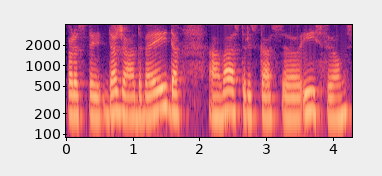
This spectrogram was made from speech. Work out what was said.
parasti dažāda veida eh, vēsturiskās eh, īsfilmas.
